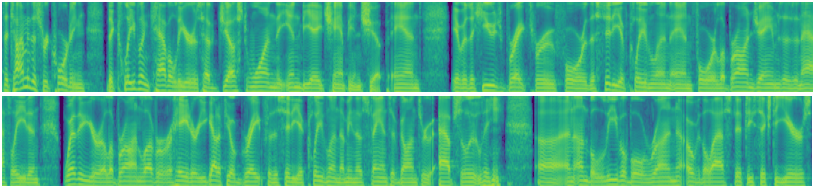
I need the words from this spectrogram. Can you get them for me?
the time of this recording, the Cleveland Cavaliers have just won the NBA championship, and it was a huge breakthrough for the city of Cleveland and for LeBron James as an athlete. And whether you're a LeBron lover or hater, you got to feel great for the city of Cleveland. I mean, those fans have gone through absolutely uh, an unbelievable run over the last 50, 60 years.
